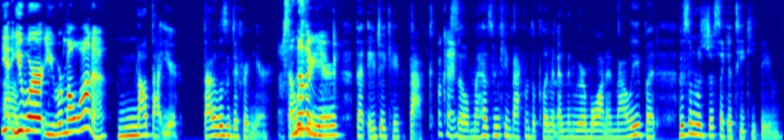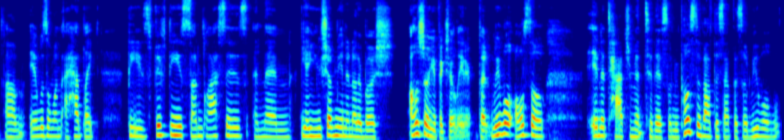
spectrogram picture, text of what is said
Yeah, Um, you were you were Moana. Not that year. That was a different year. That's that was another the year, year. that AJ came back. Okay. So my husband came back from deployment and then we were Moana and Maui, but this one was just like a tiki theme. Um it was the one I had like these 50s sunglasses and then yeah, you shoved me in another bush. I'll show you a picture later. But we will also in attachment to this when we post about this episode, we will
